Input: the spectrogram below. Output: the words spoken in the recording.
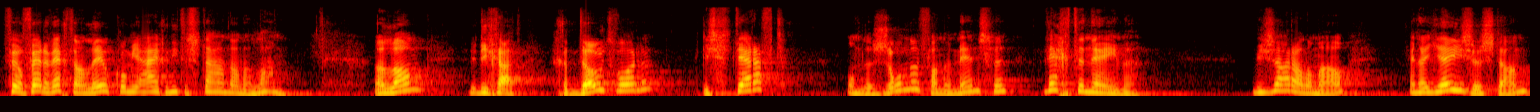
Veel verder weg dan een leeuw kom je eigenlijk niet te staan dan een lam. Een lam die gaat gedood worden, die sterft om de zonde van de mensen weg te nemen. Bizar allemaal. En dat Jezus dan,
